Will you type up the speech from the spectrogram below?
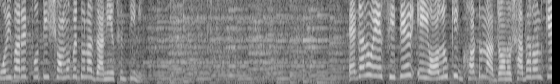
পরিবারের প্রতি সমবেদনা জানিয়েছেন তিনি। এগারো এ সিটের এই অলৌকিক ঘটনা জনসাধারণকে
